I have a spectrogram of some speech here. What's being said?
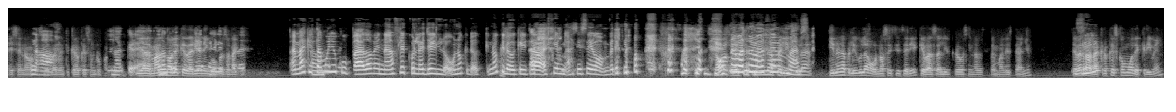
ese no, solamente creo que es un rumor. y además no, le quedaría ningún personaje. Además que está muy ocupado Ben Affleck con la J-Lo, no creo, no creo que trabaje más ese hombre, ¿no? no, va a trabajar más. Tiene una película, o no sé si serie, que va a salir, creo, si no estoy mal, este año. Se ve rara, creo que es como de crimen,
